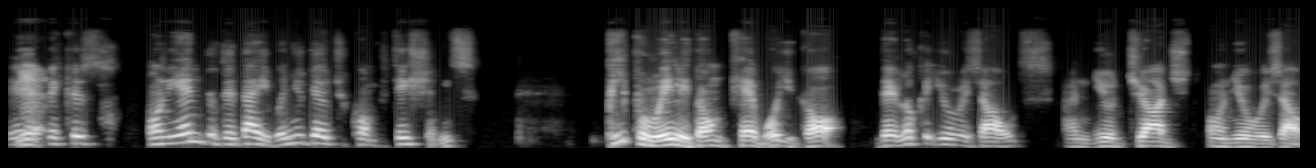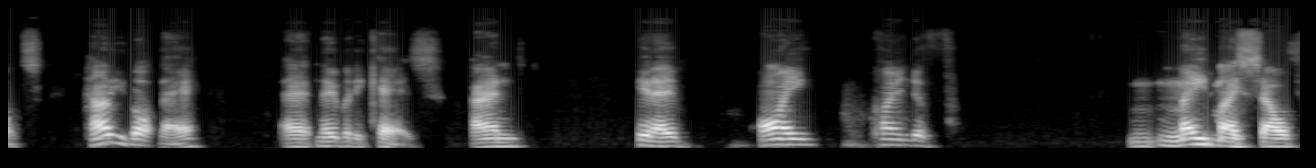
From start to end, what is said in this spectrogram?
Yeah. Know, because on the end of the day, when you go to competitions, people really don't care what you got. They look at your results and you're judged on your results. How you got there, uh, nobody cares. And, you know, I kind of made myself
